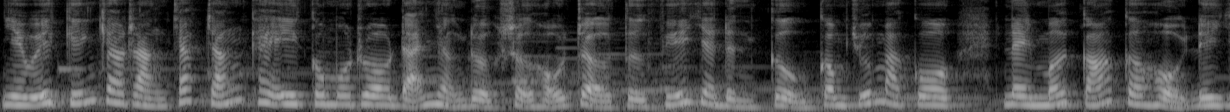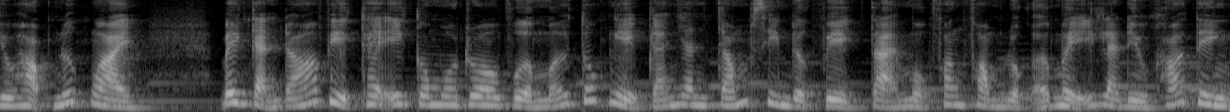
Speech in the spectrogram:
Nhiều ý kiến cho rằng chắc chắn Kei Komoro đã nhận được sự hỗ trợ từ phía gia đình cựu công chúa Mako nên mới có cơ hội đi du học nước ngoài. Bên cạnh đó, việc Kei Komuro vừa mới tốt nghiệp đã nhanh chóng xin được việc tại một văn phòng luật ở Mỹ là điều khó tin.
